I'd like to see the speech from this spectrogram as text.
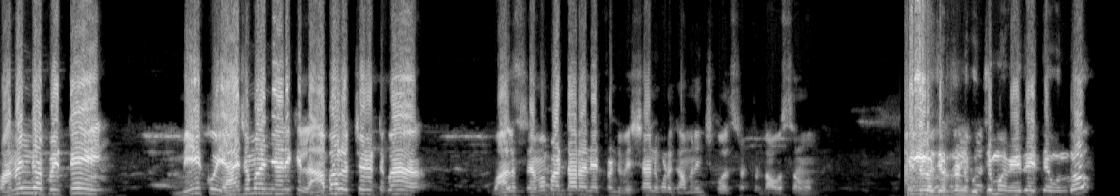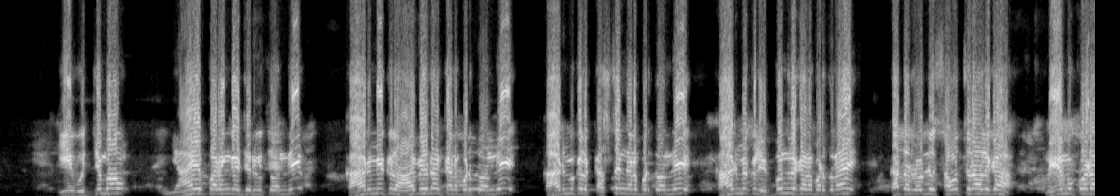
పణంగా పెట్టి మీకు యాజమాన్యానికి లాభాలు వచ్చేటట్టుగా వాళ్ళు శ్రమ పడ్డారనేటువంటి విషయాన్ని కూడా గమనించుకోవాల్సినటువంటి అవసరం ఉంది. ఢిల్లీలో జరుగుతున్న ఉద్యమం ఏదైతే ఉందో ఈ ఉద్యమం న్యాయపరంగా జరుగుతోంది. కార్మికుల ఆవేదన కనపడుతోంది. కార్మికుల కష్టం కనపడుతోంది. కార్మికుల ఇబ్బందులు కనపడుతున్నాయి. గత రెండు సంవత్సరాలుగా మేము కూడా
